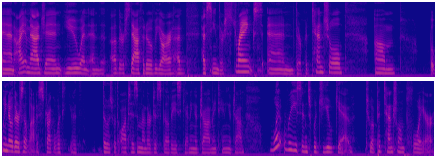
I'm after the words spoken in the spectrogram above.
and I imagine you and, and the other staff at OVR have have seen their strengths and their potential. Um, but we know there's a lot of struggle with with those with autism and other disabilities getting a job, maintaining a job. What reasons would you give to a potential employer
